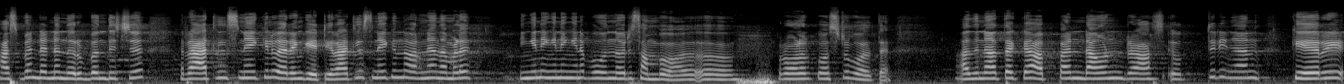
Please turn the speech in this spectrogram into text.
ഹസ്ബൻഡ് എന്നെ നിർബന്ധിച്ച് റാറ്റിൽ സ്നേക്കിൽ വരെ കയറ്റി. റാറ്റിൽ സ്നേക്ക് എന്ന് പറഞ്ഞാൽ നമ്മൾ ഇങ്ങനെ ഇങ്ങനെ ഇങ്ങനെ പോകുന്ന ഒരു സംഭവം. റോളർ കോസ്റ്റർ പോലത്തെ. അതിനകത്തൊക്കെ അപ്പ് ആൻഡ് ഡൗൺ ഡ്രാസ് ഒത്തിരി ഞാൻ കയറി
